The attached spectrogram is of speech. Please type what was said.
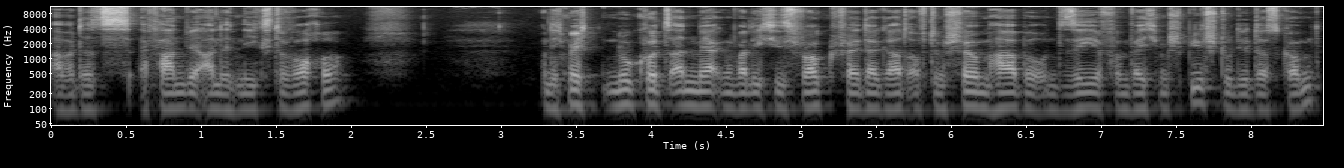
Aber das erfahren wir alle nächste Woche. Und ich möchte nur kurz anmerken, weil ich dieses Rogue Trader gerade auf dem Schirm habe und sehe, von welchem Spielstudio das kommt.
